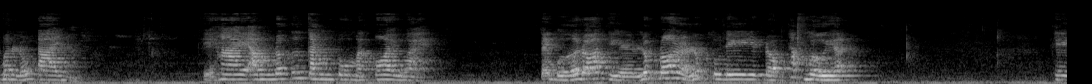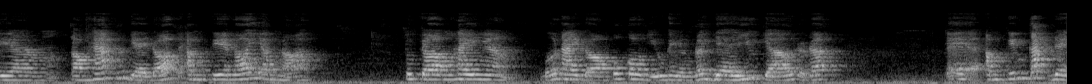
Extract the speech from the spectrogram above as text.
bên lỗ tai nè. Thì hai ông đó cứ canh tôi mà coi hoài. Cái bữa đó thì lúc đó là lúc tôi đi đoàn tháp 10 á. Thì à, đoàn hát nó về đó cái ông kia nói với ông nọ tôi cho ông hay nha bữa nay đoàn của cô Diệu Hiền nó về dưới chợ rồi đó. Cái ông kiếm cách đi.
